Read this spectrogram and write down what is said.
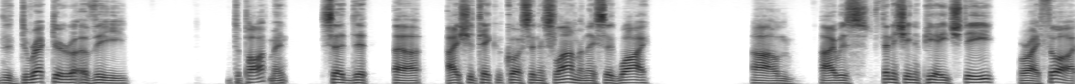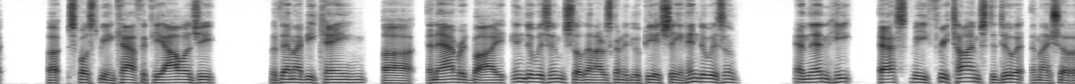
The director of the department said that uh, I should take a course in Islam. And I said, why? Um, I was finishing a PhD, or I thought, uh, supposed to be in Catholic theology. But then I became uh, enamored by Hinduism. So then I was going to do a PhD in Hinduism. And then he asked me three times to do it. And I said,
